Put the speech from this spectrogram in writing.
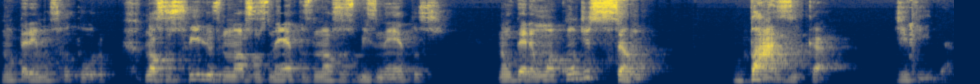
não teremos futuro. Nossos filhos, nossos netos, nossos bisnetos não terão uma condição básica de vida.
